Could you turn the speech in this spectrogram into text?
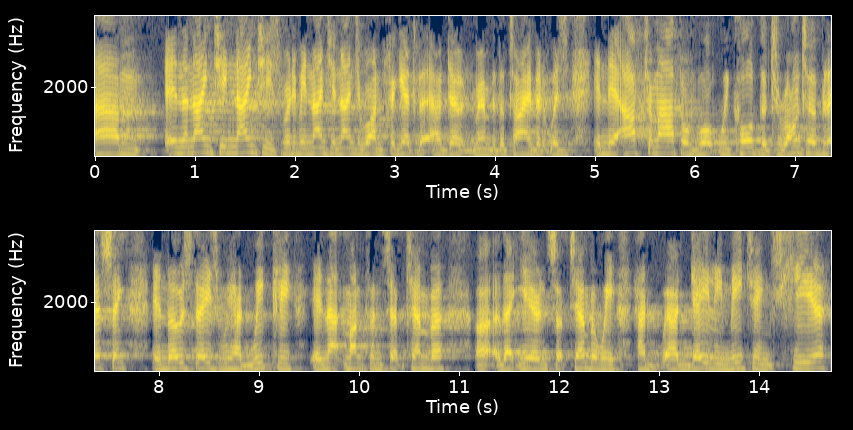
um, in the 1990s, would have been 1991, forget that, I don't remember the time, but it was in the aftermath of what we called the Toronto Blessing. In those days, we had weekly, in that month in September, uh, that year in September, we had, had daily meetings here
